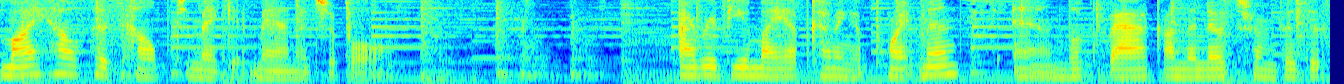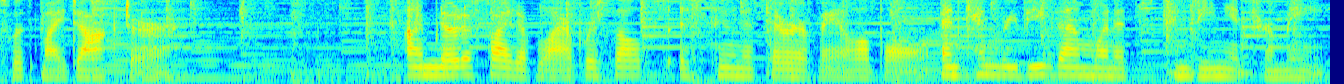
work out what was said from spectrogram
My Health has helped to make it manageable. I review my upcoming appointments and look back on the notes from visits with my doctor I'm notified of lab results as soon as they're available and can review them when it's convenient for me.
